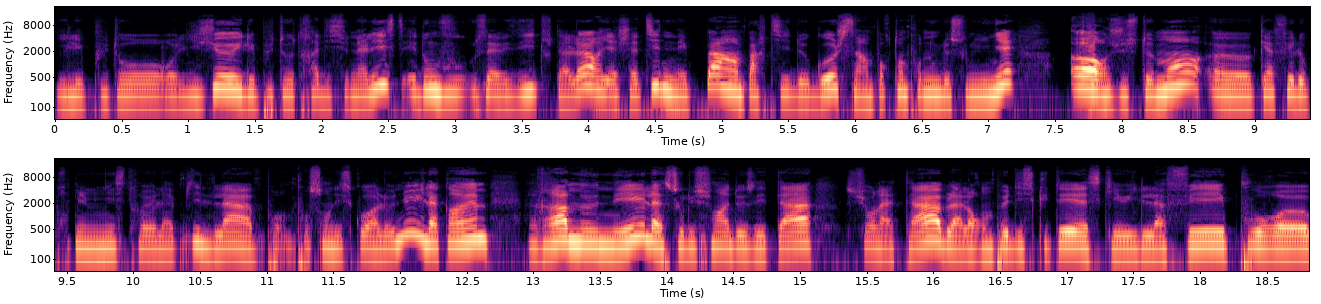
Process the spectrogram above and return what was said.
il est plutôt religieux, il est plutôt traditionnaliste. Et donc, vous, vous avez dit tout à l'heure, Yachatine n'est pas un parti de gauche, c'est important pour nous de le souligner. Or, justement, euh, qu'a fait le Premier ministre Lapide là pour, son discours à l'ONU Il a quand même ramené la solution à deux États sur la table. Alors, on peut discuter est-ce qu'il l'a fait pour euh,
